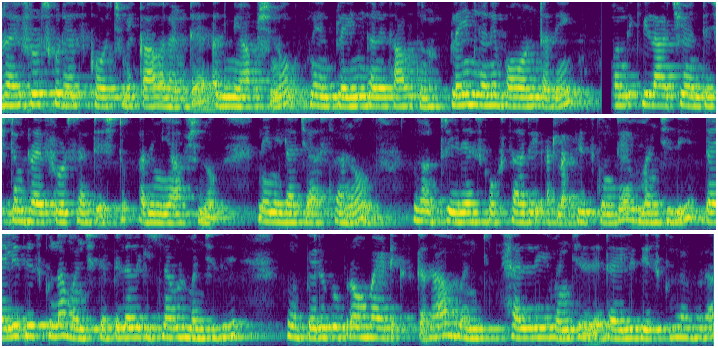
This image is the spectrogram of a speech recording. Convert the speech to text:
డ్రై ఫ్రూట్స్ కూడా వేసుకోవచ్చు. మీకు కావాలంటే అది మీ ఆప్షను. నేను ప్లెయిన్గానే తాగుతున్నాను. ప్లెయిన్గానే బాగుంటుంది. మందికి ఇలాచీ అంటే ఇష్టం డ్రై ఫ్రూట్స్ అంటే ఇష్టం. అది మీ ఆప్షను. నేను ఇలా చేస్తాను. త్రీ డేస్కి ఒకసారి అట్లా తీసుకుంటే మంచిది. డైలీ తీసుకున్నా మంచిదే. పిల్లలకి ఇచ్చినా కూడా మంచిది. పెరుగు ప్రోబయోటిక్స్ కదా. మంచి హెల్దీ మంచిది డైలీ తీసుకున్నా కూడా.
